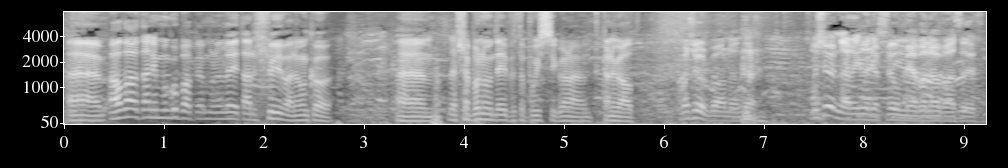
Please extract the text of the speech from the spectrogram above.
Um, Although, da ni'n gwybod beth maen nhw'n ddeud ar y llwyfan, yw'n co. Um, Lle bod nhw'n dweud beth o bwysig hwnna, gan i weld. Mae'n siŵr bod nhw'n dweud. Mae'n siŵr na rhywun yn ffilmio fan o'r sydd.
